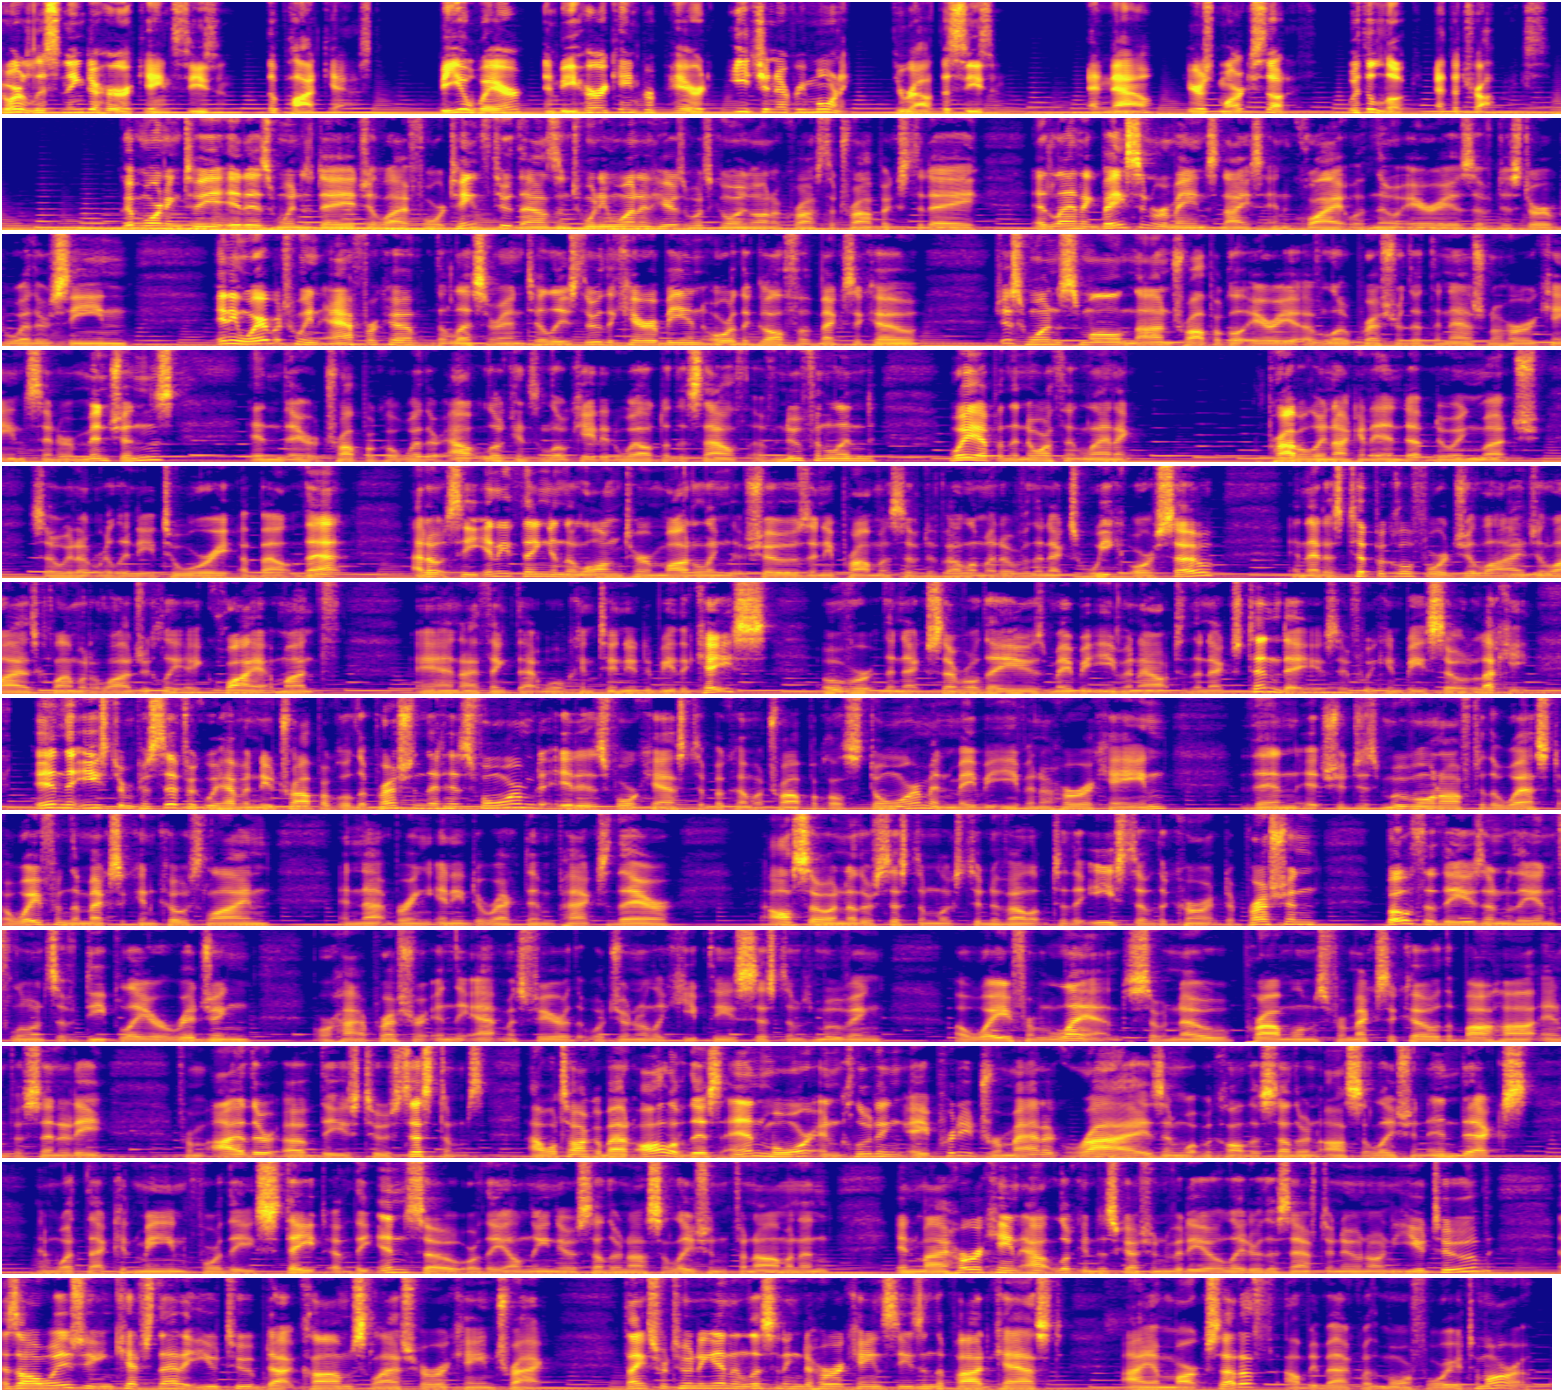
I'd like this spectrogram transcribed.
You're listening to Hurricane Season, the podcast. Be aware and be hurricane prepared each and every morning throughout the season. And now, here's Mark Sudduth with a look at the tropics. Good morning to you. It is Wednesday, July 14th, 2021, and here's what's going on across the tropics today. Atlantic Basin remains nice and quiet with no areas of disturbed weather seen. Anywhere between Africa, the Lesser Antilles, through the Caribbean, or the Gulf of Mexico, just one small non tropical area of low pressure that the National Hurricane Center mentions in their tropical weather outlook. It's located well to the south of Newfoundland, way up in the North Atlantic. Probably not going to end up doing much, so we don't really need to worry about that. I don't see anything in the long term modeling that shows any promise of development over the next week or so, and that is typical for July. July is climatologically a quiet month, and I think that will continue to be the case over the next several days, maybe even out to the next 10 days if we can be so lucky. In the eastern Pacific, we have a new tropical depression that has formed. It is forecast to become a tropical storm and maybe even a hurricane. Then it should just move on off to the west, away from the Mexican coastline, and not bring any direct impacts there. Also, another system looks to develop to the east of the current depression, both of these under the influence of deep layer ridging or high pressure in the atmosphere that will generally keep these systems moving away from land, so no problems for Mexico, the Baja, and vicinity from either of these two systems. I will talk about all of this and more, including a pretty dramatic rise in what we call the Southern Oscillation Index and what that could mean for the state of the ENSO, or the El Nino Southern Oscillation phenomenon, in my Hurricane Outlook and discussion video later this afternoon on YouTube. As always, you can catch that at youtube.com slash hurricane track. Thanks for tuning in and listening to Hurricane Season, the podcast. I am Mark Sudduth. I'll be back with more for you tomorrow.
